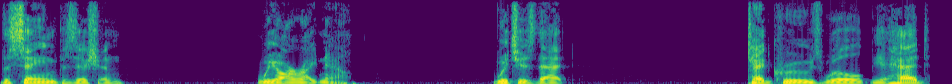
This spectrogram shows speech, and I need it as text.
the same position we are right now, which is that Ted Cruz will be ahead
